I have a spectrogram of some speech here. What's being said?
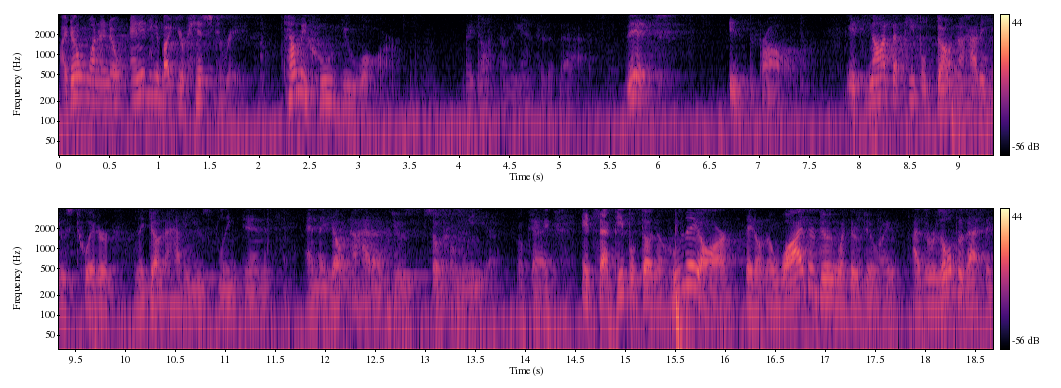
I don't want to know anything about your history. Tell me who you are. They don't know the answer to that. This is the problem. It's not that people don't know how to use Twitter, and they don't know how to use LinkedIn, and they don't know how to use social media. Okay? It's that people don't know who they are, they don't know why they're doing what they're doing. As a result of that, they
